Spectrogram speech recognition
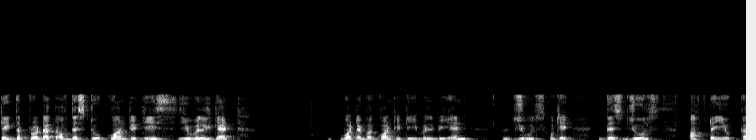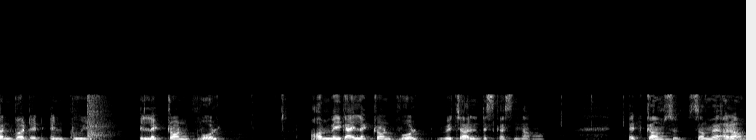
Take the product of these two quantities you will get whatever quantity will be in joules. Okay this joules after you convert it into electron volt or mega electron volt which I'll discuss now it comes somewhere around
